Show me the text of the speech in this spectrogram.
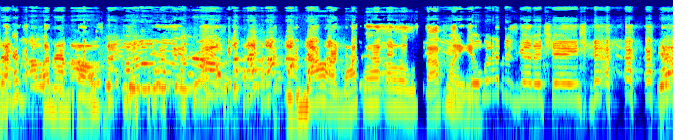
That's Oh, grandma. enough. Y'all are not that old. Stop playing. the weather's gonna change. Yeah.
